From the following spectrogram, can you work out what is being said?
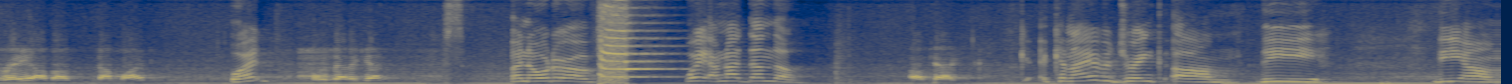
Three of a, some what? What? What was that again? An order of. Wait, I'm not done though. Okay. C- Can I have a drink? Um, the, the um,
